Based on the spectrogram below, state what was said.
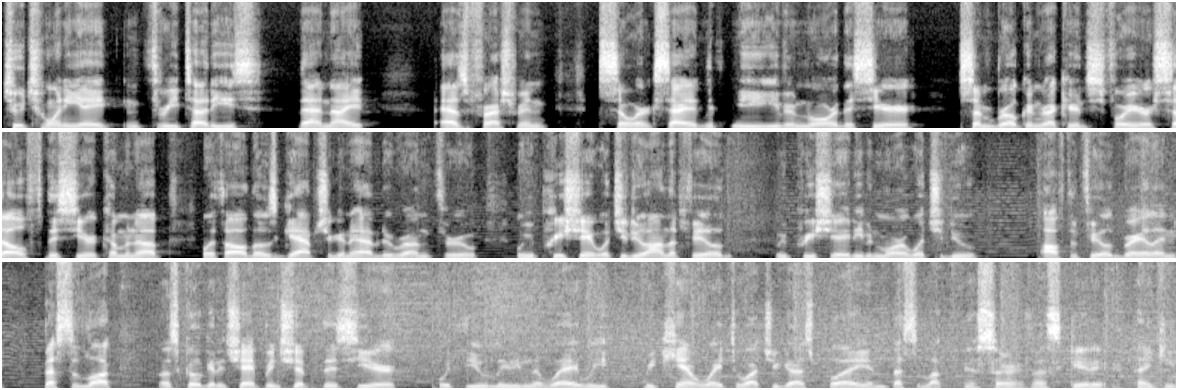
two twenty eight and three tutties that night. as a freshman. So we're excited to see even more this year. Some broken records for yourself this year coming up with all those gaps you're going to have to run through. We appreciate what you do on the field. We appreciate even more what you do off the field, Braelon. Best of luck. Let's go get a championship this year with you leading the way. We we can't wait to watch you guys play and best of luck. Yes, sir. Let's get it. Thank you.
